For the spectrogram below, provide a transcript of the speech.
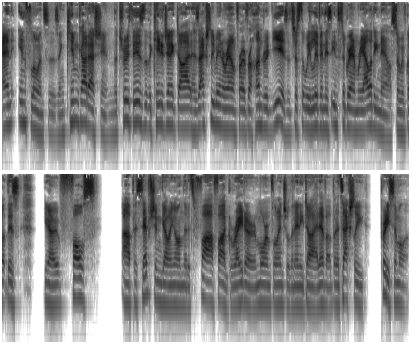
and influencers and Kim Kardashian. The truth is that the ketogenic diet has actually been around for over 100 years. It's just that we live in this Instagram reality now. So we've got this, you know, false uh, perception going on that it's far, far greater and more influential than any diet ever. But it's actually pretty similar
